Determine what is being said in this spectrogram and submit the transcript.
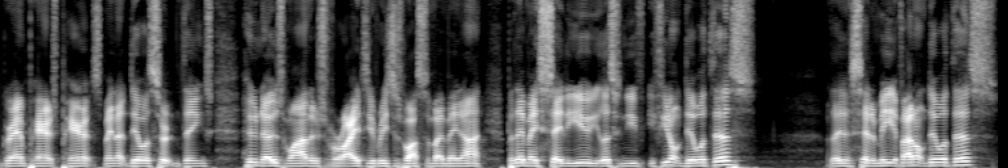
grandparents, parents may not deal with certain things. Who knows why? There's a variety of reasons why somebody may not. But they may say to you, "Listen, if you don't deal with this," they say to me, "If I don't deal with this,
